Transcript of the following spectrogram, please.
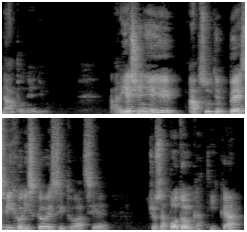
naplneniu. A riešenie jej absolútne bezvýchodiskovej situácie, čo sa potomka týka,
